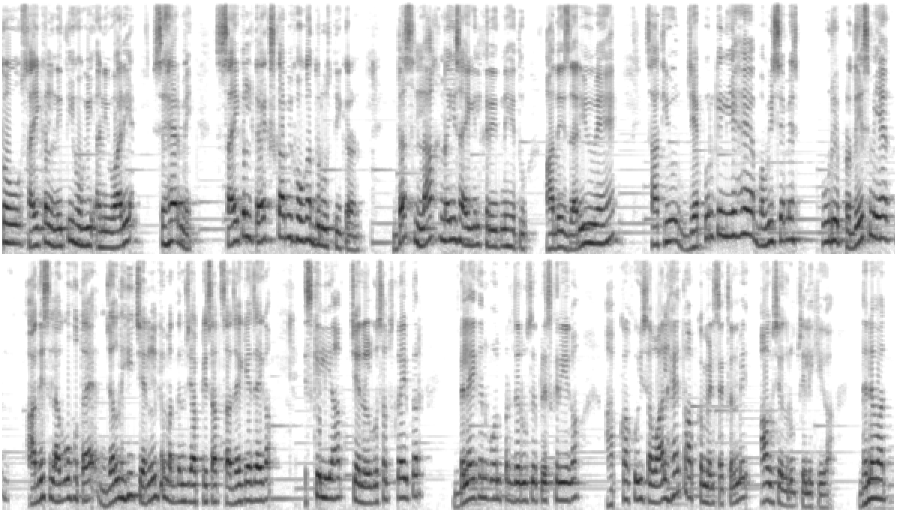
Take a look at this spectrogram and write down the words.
तो साइकिल नीति होगी अनिवार्य। शहर में साइकिल ट्रैक्स का भी होगा दुरुस्तीकरण। 10 लाख नई साइकिल खरीदने हेतु आदेश जारी हुए हैं। साथियों, जयपुर के लिए है, भविष्य में पूरे प्रदेश में यह आदेश लागू होता है। जल्द ही चैनल के माध्यम से आपके साथ साझा किया जाएगा। इसके लिए आप चैनल को सब्सक्राइब कर बेल आइकन कॉल पर ज़रूर से प्रेस करिएगा। आपका कोई सवाल है तो आप कमेंट सेक्शन में आवश्यक रूप से लिखिएगा। धन्यवाद।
